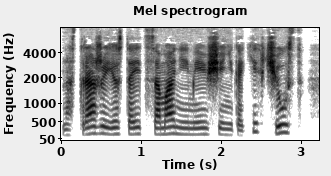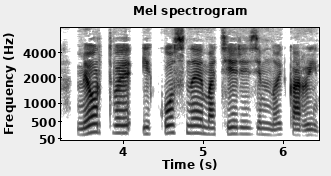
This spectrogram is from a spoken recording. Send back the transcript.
На страже ее стоит сама, не имеющая никаких чувств, мертвая и костная материя земной коры.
